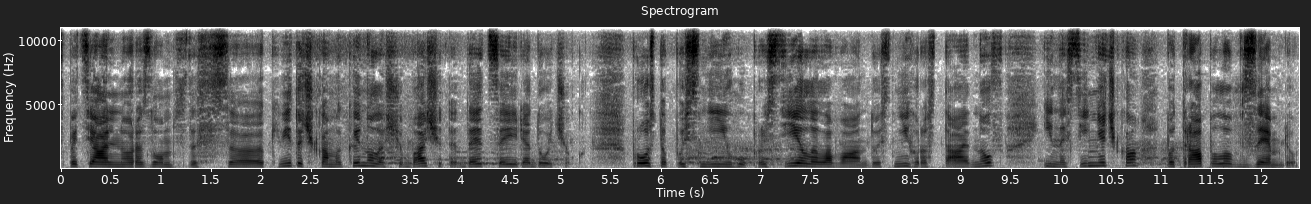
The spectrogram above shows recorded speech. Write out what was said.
спеціально разом з, квіточками кинула, щоб бачити, де цей рядочок. Просто по снігу просіяла лаванду, сніг розтанув і насіннячка потрапило в землю.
